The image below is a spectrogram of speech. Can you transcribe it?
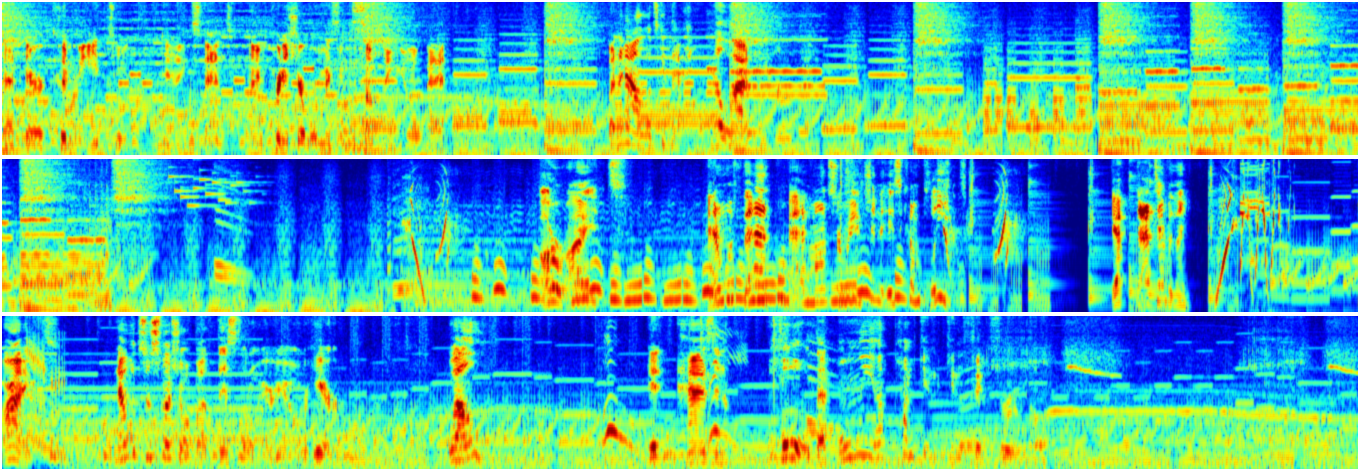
that there could be to an extent. I'm pretty sure we're missing something, I'll bet. But now, let's get the hell out of here. Alright. And with that, Mad Monster Mansion is complete. Yep, that's everything. Alright. Now what's so special about this little area over here? Well, it has an hole that only a pumpkin can fit through.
